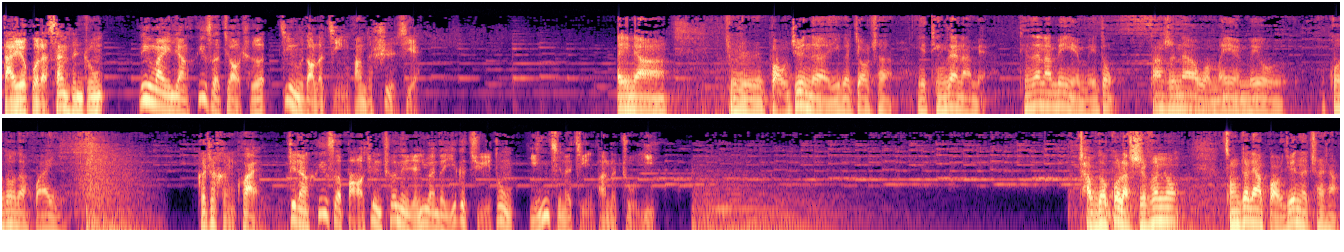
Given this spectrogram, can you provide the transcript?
大约过了三分钟，另外一辆黑色轿车进入到了警方的视线。一辆就是宝骏的一个轿车也停在那边，停在那边也没动。当时呢，我们也没有过多的怀疑。可是很快，这辆黑色宝骏车内人员的一个举动引起了警方的注意。差不多过了十分钟，从这辆宝骏的车上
